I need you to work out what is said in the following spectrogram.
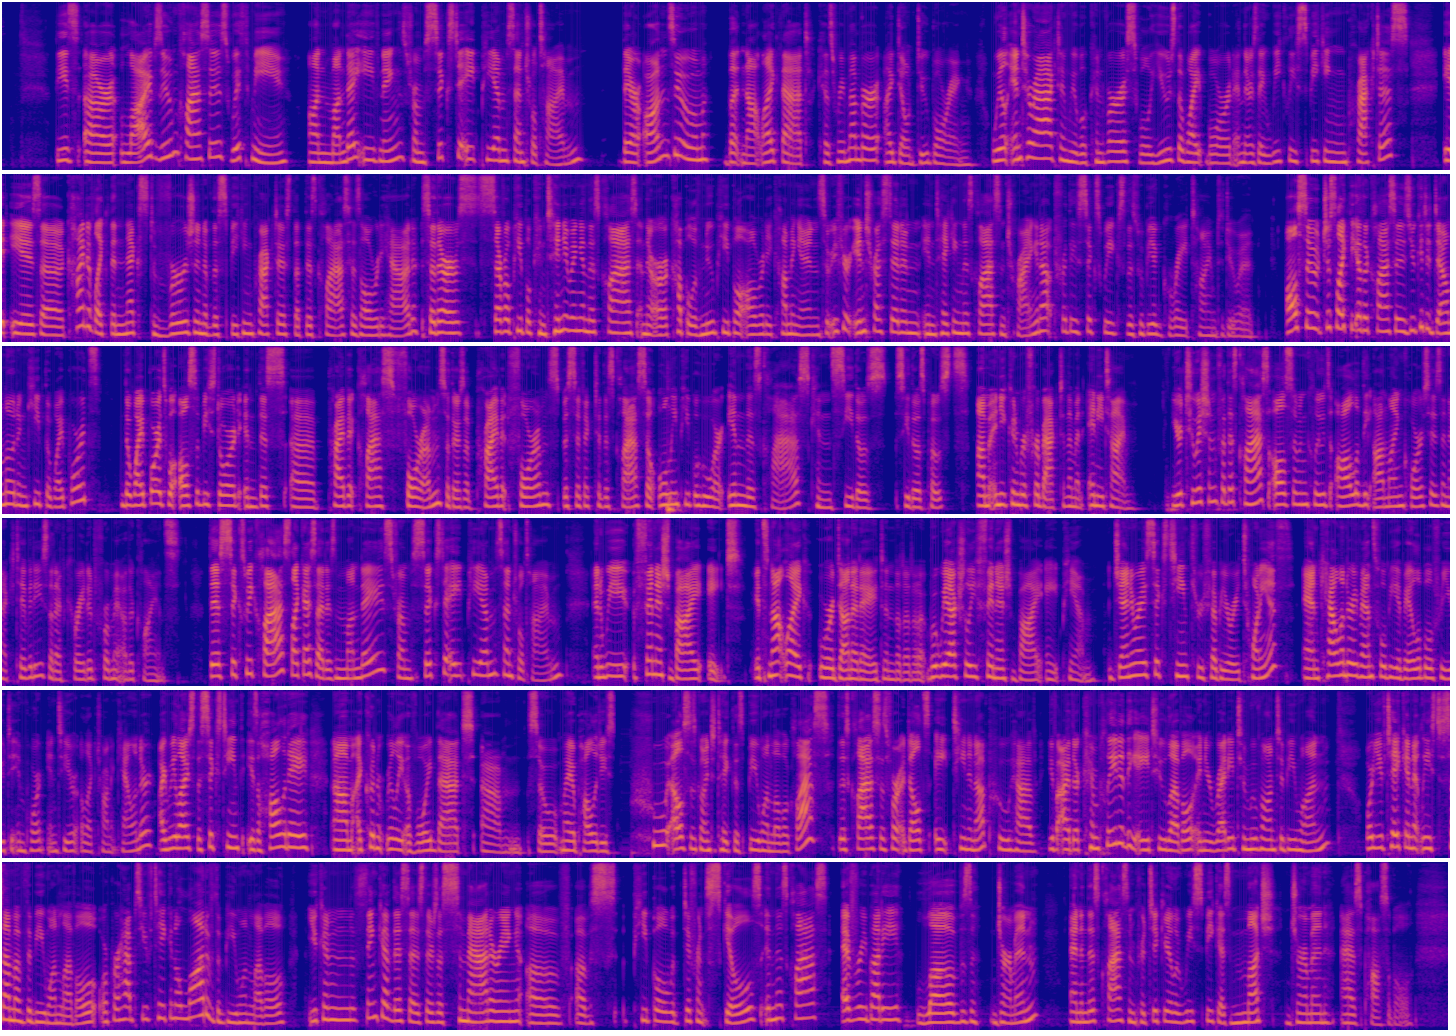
These are live Zoom classes with me on Monday evenings from 6 to 8 p.m. Central Time. They're on Zoom, but not like that, because remember, I don't do boring. We'll interact and we will converse. We'll use the whiteboard, and there's a weekly speaking practice it is uh, kind of like the next version of the speaking practice that this class has already had. So there are s- several people continuing in this class, and there are a couple of new people already coming in. So if you're interested in, in taking this class and trying it out for these six weeks, this would be a great time to do it. Also, just like the other classes, you get to download and keep the whiteboards. The whiteboards will also be stored in this uh, private class forum. So there's a private forum specific to this class. So only people who are in this class can see those see those posts, um, and you can refer back to them at any time. Your tuition for this class also includes all of the online courses and activities that I've created for my other clients. This six week class, like I said, is Mondays from 6 to 8 p.m. Central Time and we finish by 8. It's not like we're done at 8 and da, da, da, but we actually finish by 8 p.m. January 16th through February 20th, and calendar events will be available for you to import into your electronic calendar. I realize the 16th is a holiday. Um, I couldn't really avoid that, um, so my apologies. Who else is going to take this B1 level class? This class is for adults 18 and up who have you've either completed the A2 level and you're ready to move on to B1 or you've taken at least some of the B1 level, or perhaps you've taken a lot of the B1 level. You can think of this as there's a smattering of of people with different skills in this class. Everybody loves German, and in this class in particular, we speak as much German as possible.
